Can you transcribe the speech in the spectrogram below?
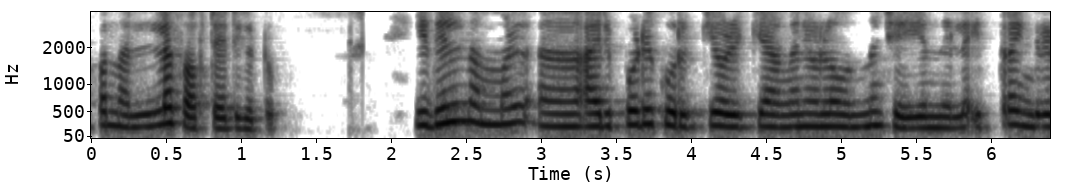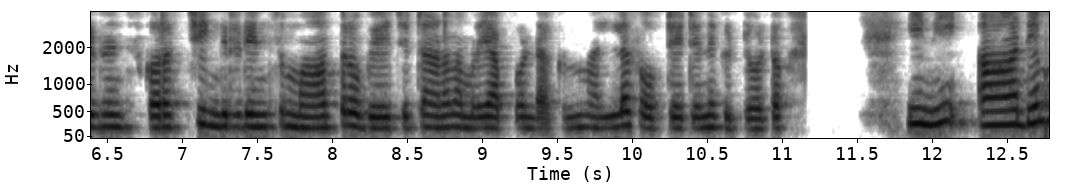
അപ്പം നല്ല സോഫ്റ്റ് ആയിട്ട് കിട്ടും. ഇതിൽ നമ്മൾ അരിപ്പൊടി കുറുക്കി ഒഴിക്കുക അങ്ങനെയുള്ള ഒന്നും ചെയ്യുന്നില്ല. ഇത്ര ഇൻഗ്രീഡിയൻസ് കുറച്ച് ഇൻഗ്രീഡിയൻസ് മാത്രം ഉപയോഗിച്ചിട്ടാണ് നമ്മൾ ഈ അപ്പം ഉണ്ടാക്കുന്നത്. നല്ല സോഫ്റ്റ് ആയിട്ട് തന്നെ കിട്ടും കേട്ടോ. ഇനി ആദ്യം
